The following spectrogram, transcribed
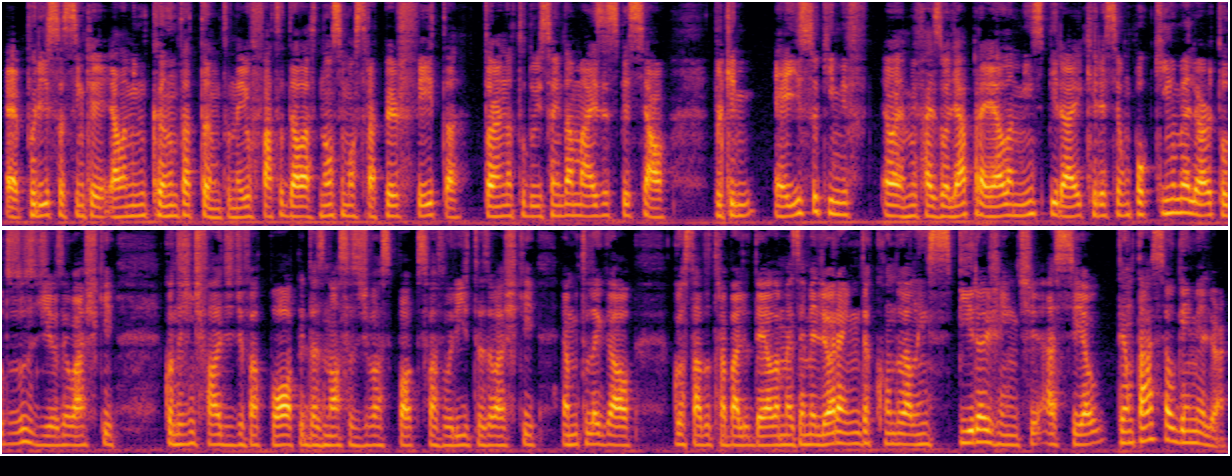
É por isso, assim, que ela me encanta tanto, né? E o fato dela não se mostrar perfeita torna tudo isso ainda mais especial. Porque é isso que me, é, me faz olhar para ela, me inspirar e querer ser um pouquinho melhor todos os dias. Eu acho que quando a gente fala de diva pop, das nossas divas pop favoritas, eu acho que é muito legal gostar do trabalho dela, mas é melhor ainda quando ela inspira a gente a ser, tentar ser alguém melhor.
